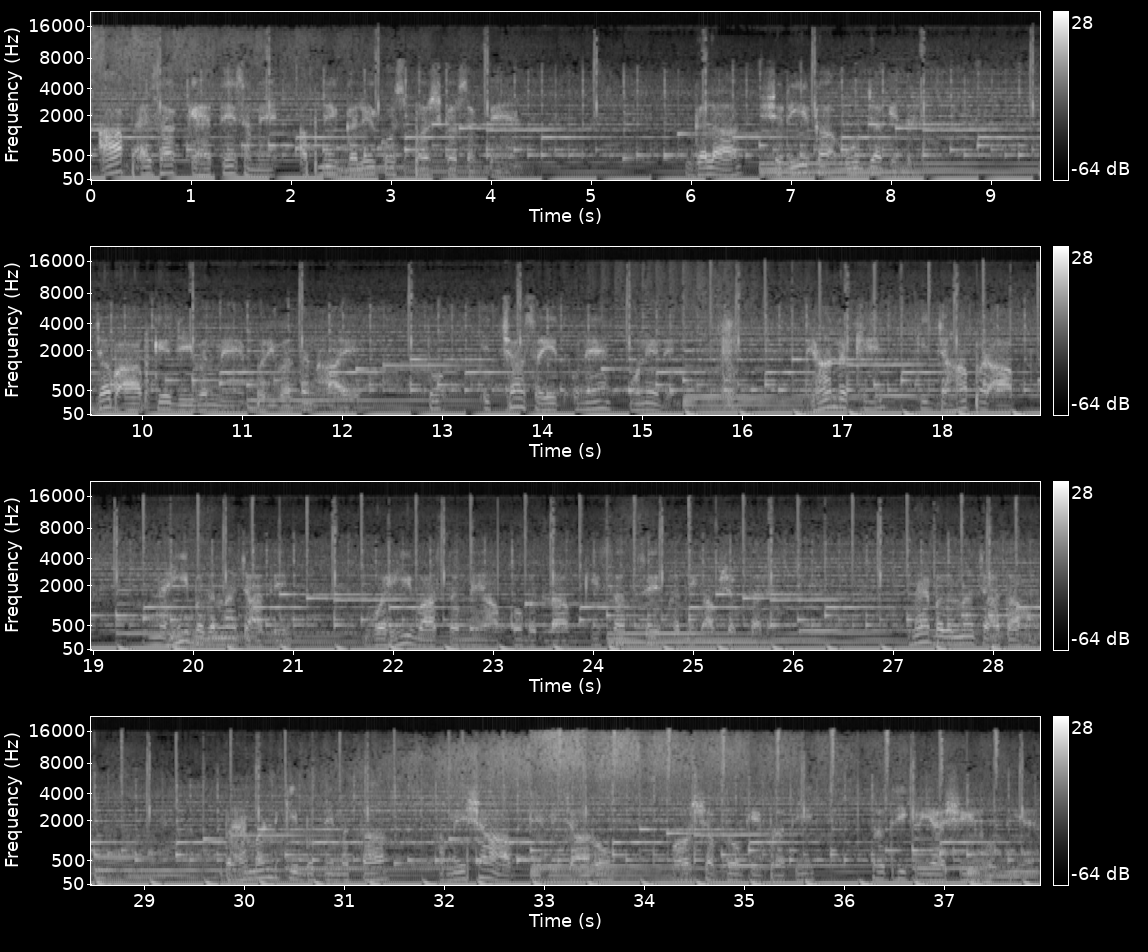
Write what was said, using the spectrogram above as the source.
आप ऐसा कहते समय अपने गले को स्पर्श कर सकते हैं। गला शरीर का ऊर्जा केंद्र है। जब आपके जीवन में परिवर्तन आए तो इच्छा सहित उन्हें होने दें। ध्यान रखें कि जहाँ पर आप नहीं बदलना चाहते, वही वास्तव में आपको बदलाव की सबसे अधिक आवश्यकता है। मैं बदलना चाहता हूँ। ब्रह्मांड की बुद्धिमत्ता हमेशा आपके विचारों और शब्दों के प्रति प्रतिक्रियाशील होती है।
